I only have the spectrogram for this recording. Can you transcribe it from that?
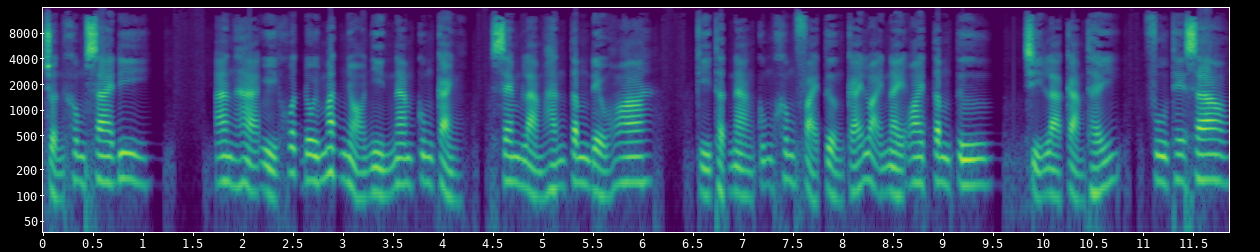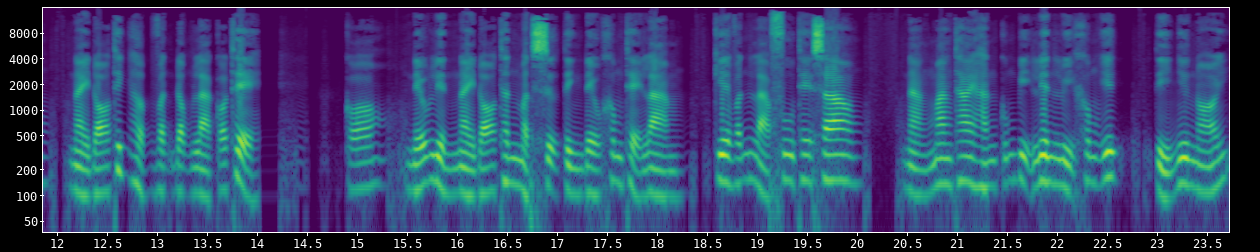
chuẩn không sai đi. An Hà ủy khuất đôi mắt nhỏ nhìn Nam Cung Cảnh, xem làm hắn tâm đều hoa. Kỳ thật nàng cũng không phải tưởng cái loại này oai tâm tư, chỉ là cảm thấy, phu thế sao, này đó thích hợp vận động là có thể. Có, nếu liền này đó thân mật sự tình đều không thể làm, kia vẫn là phu thế sao? Nàng mang thai hắn cũng bị liên lụy không ít, tỉ như nói,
